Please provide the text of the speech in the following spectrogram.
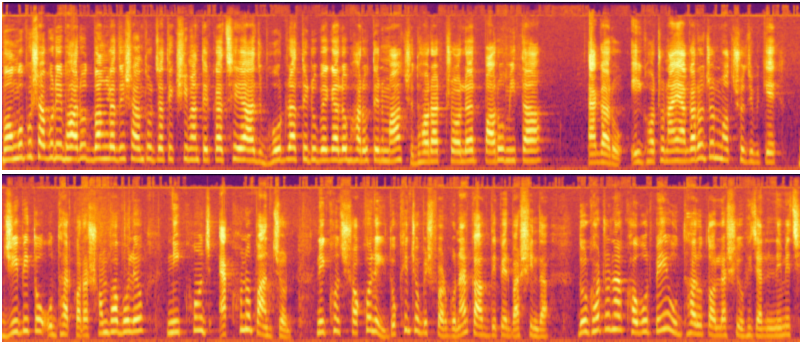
বঙ্গোপসাগরে ভারত, বাংলাদেশ আন্তর্জাতিক সীমান্তের কাছে আজ ভোর রাতে ডুবে গেল ভারতের মাছ, ধরার ট্রলার, পারমিতা এগারো। এই ঘটনায় এগারো জন মৎস্যজীবীকে জীবিত উদ্ধার করা সম্ভব হলেও নিখোঁজ এখনও পাঁচজন। নিখোঁজ সকলেই দক্ষিণ চব্বিশ পরগনার কাকদ্বীপের বাসিন্দা। দুর্ঘটনার খবর পেয়ে উদ্ধার ও তল্লাশি অভিযানে নেমেছে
